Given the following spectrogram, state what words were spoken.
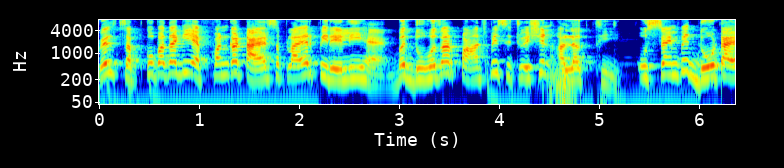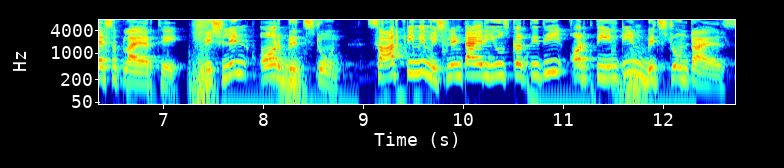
वेल well, सबको पता है कि F1 का टायर सप्लायर पिरेली है बट 2005 में सिचुएशन अलग थी। उस टाइम पे दो टायर सप्लायर थे मिशलिन और ब्रिजस्टोन सात टीमें मिशलिन टायर यूज़ करती थी और तीन टीम ब्रिजस्टोन टायर्स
